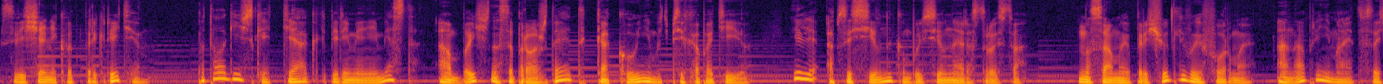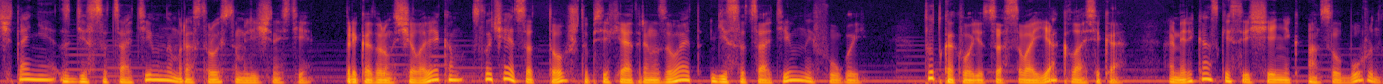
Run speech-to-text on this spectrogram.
Священник под прикрытием, патологическая тяга к перемене мест обычно сопровождает какую-нибудь психопатию или обсессивно-компульсивное расстройство. Но самые причудливые формы она принимает в сочетании с диссоциативным расстройством личности, при котором с человеком случается то, что психиатры называют диссоциативной фугой. Тут, как водится, своя классика – американский священник Ансел Бурн,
